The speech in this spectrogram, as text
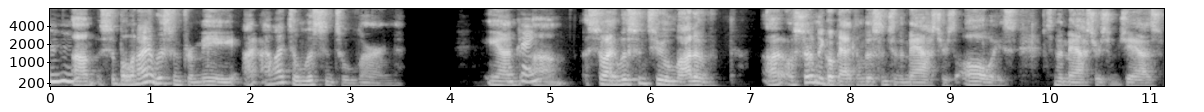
Mhm. Um, so, but when I listen for me, I, I like to listen to learn. And Okay. um, so I listen to a lot of, uh, I'll certainly go back and listen to the masters, always to the masters of jazz,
